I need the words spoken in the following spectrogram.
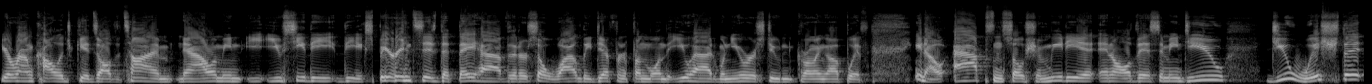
you're around college kids all the time now. I mean, you see the the experiences that they have that are so wildly different from the one that you had when you were a student growing up with, you know, apps and social media and all this. I mean, do you do you wish that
